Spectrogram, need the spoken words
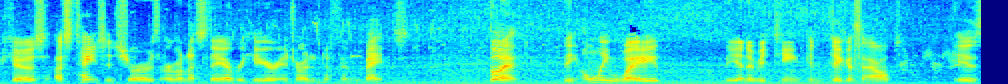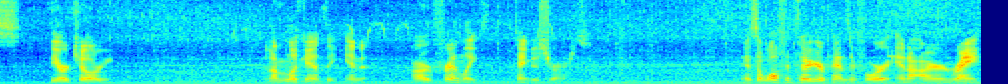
because us tank insurers are going to stay over here and try to defend the base. But the only way the enemy team can dig us out is the artillery. And I'm looking at the in our friendly tank destroyers. It's a Waffenträger Panzer IV and an Iron Rain.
